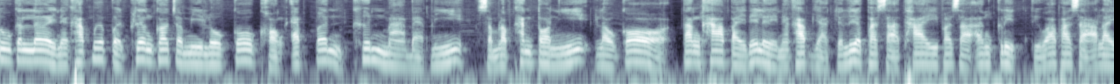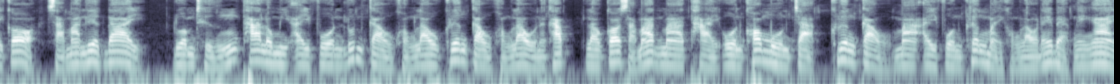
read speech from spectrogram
ดูกันเลยนะครับ เมื่อเปิดเครื่องก็จะมีโลโก้ของ Apple ขึ้นมาแบบนี้สำหรับขั้นตอนนี้เราก็ตั้งค่าไปได้เลยนะครับ อยากจะเลือกภาษาไทย ภาษาอังกฤษ หรือว่าภาษาอะไรก็สามารถเลือกได้ รวมถึงถ้าเรามี iPhone รุ่นเก่าของเราเครื่องเก่าของเรานะครับ เราก็สามารถมาถ่ายโอนข้อมูลจากเครื่องเก่ามา iPhone เครื่องใหม่ของเราได้แบบง่าย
